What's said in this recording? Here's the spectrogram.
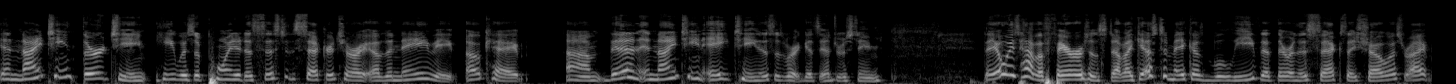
In 1913, he was appointed Assistant Secretary of the Navy. Okay. Um, then in 1918, this is where it gets interesting. They always have affairs and stuff, I guess, to make us believe that they're in the sex they show us, right?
